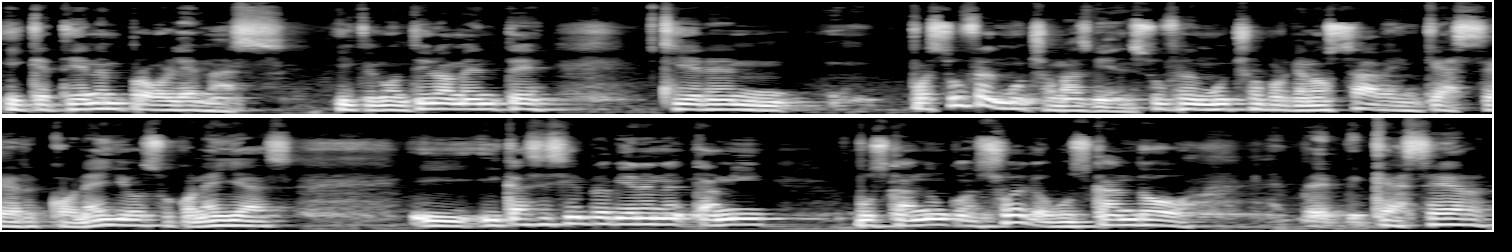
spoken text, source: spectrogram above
y que tienen problemas y que continuamente quieren, pues sufren mucho más bien, sufren mucho porque no saben qué hacer con ellos o con ellas y, casi siempre vienen a mí buscando un consuelo, buscando eh, qué hacer,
